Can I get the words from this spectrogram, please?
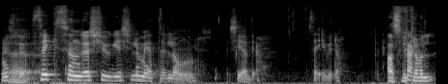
Just det. 620 eh, kilometer lång kedja, säger vi då. Alltså vi kan väl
